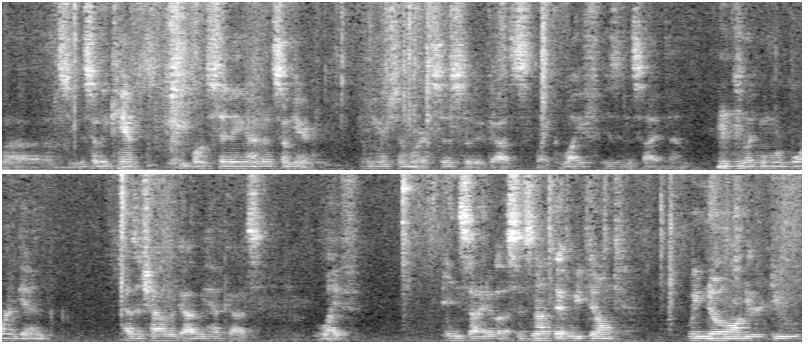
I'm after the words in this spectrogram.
uh, let's so we can't keep on sinning. I know it's some here, in here somewhere it says so that God's like life is inside them. Mm-hmm. Mm-hmm. So like when we're born again, as a child of God, we have God's life inside of us. It's not that we don't, we no longer do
